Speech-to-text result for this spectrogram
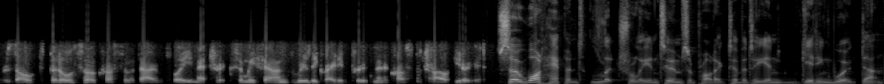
results, but also across some of our employee metrics, and we found really great improvement across the trial period. So, what happened literally in terms of productivity and getting work done?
